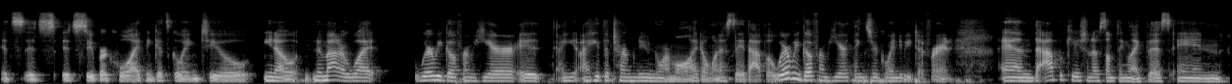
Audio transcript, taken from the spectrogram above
it's, it's, it's super cool. I think it's going to, you know, no matter what where we go from here it I, I, hate the term new normal i don't want to say that but where we go from here things are going to be different. And the application of something like this in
